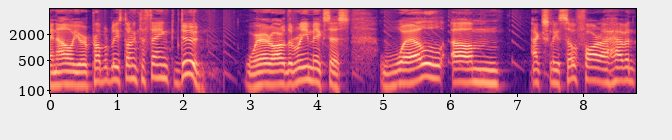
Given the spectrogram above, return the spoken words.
By now, you're probably starting to think, dude, where are the remixes? Well, um, actually, so far I haven't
